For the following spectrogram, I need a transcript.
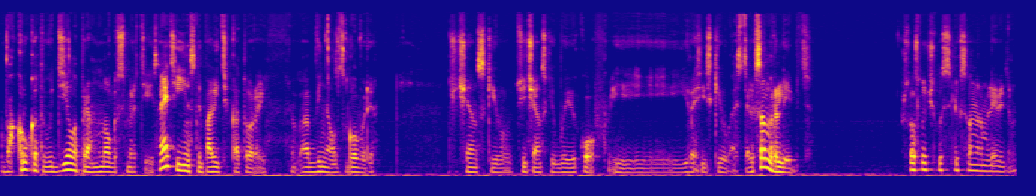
вокруг этого дела прям много смертей. Знаете, единственный политик, который обвинял в сговоре чеченских, чеченских боевиков и, и российские власти? Александр Лебедь. Что случилось с Александром Лебедем?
